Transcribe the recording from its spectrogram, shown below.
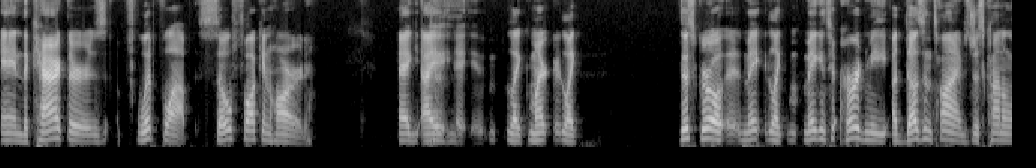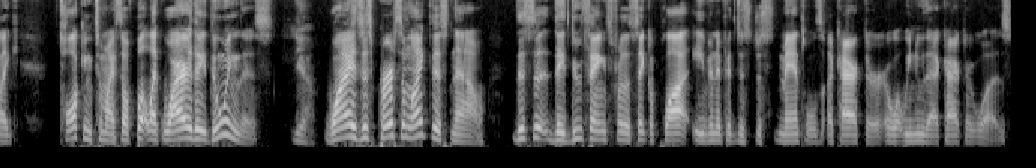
and the characters flip flop so fucking hard. I, I, I- eh, like my like this girl uh, ma- like Megan's heard me a dozen times just kind of like talking to myself but like why are they doing this Yeah. why is this person like this now this uh, they do things for the sake of plot even if it just dismantles a character or what we knew that character was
